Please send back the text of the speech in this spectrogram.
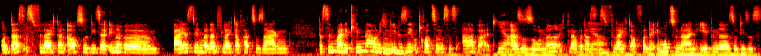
Und das ist vielleicht dann auch so dieser innere Bias, den man dann vielleicht auch hat, zu sagen, das sind meine Kinder und ich mhm. liebe sie und trotzdem ist es Arbeit. Ja. Also so, ne? Ich glaube, das ja. ist vielleicht auch von der emotionalen Ebene so dieses,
